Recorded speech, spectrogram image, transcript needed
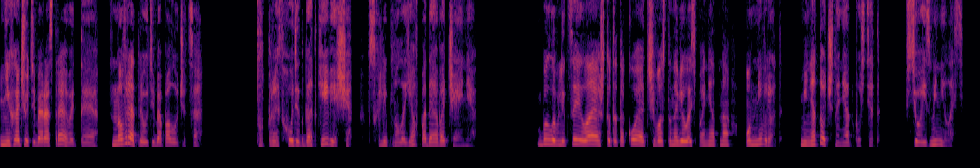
«Не хочу тебя расстраивать, Тея, но вряд ли у тебя получится». «Тут происходят гадкие вещи», — всхлипнула я, впадая в отчаяние. Было в лице Илая что-то такое, от чего становилось понятно, он не врет. Меня точно не отпустят. Все изменилось.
